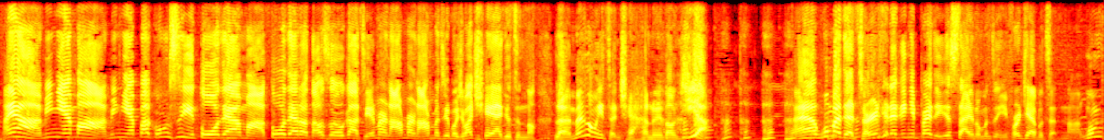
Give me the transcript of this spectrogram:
哎呀，明年嘛，明年把公司一夺燃嘛，夺燃了，到时候嘎这门儿那门儿那门儿这门儿就把钱就挣了，那么容易挣钱还轮得到你呀？哎，我们在这儿天天给你摆这些赛了，我们挣一分钱不挣呐？我们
